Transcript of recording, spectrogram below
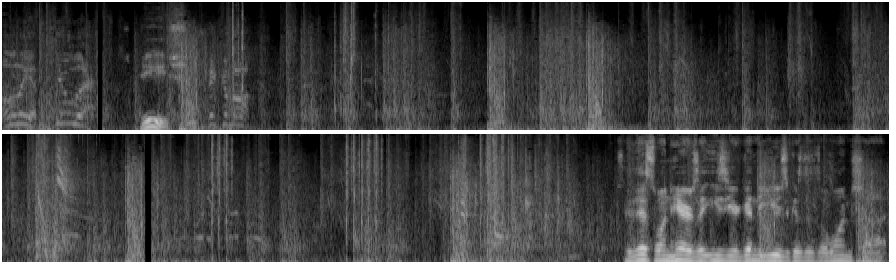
Only a few left. Jeez. Pick him up. See, this one here is an easier gun to use because it's a one shot.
